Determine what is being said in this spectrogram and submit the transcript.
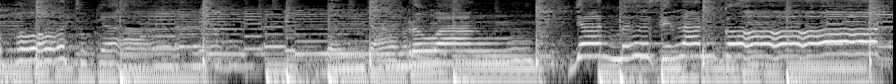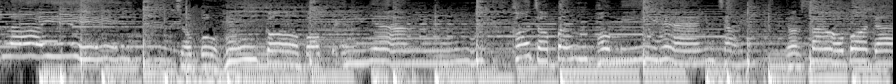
ก็โพสทุกอย่างต่างอย่างระวัง ย่านมือสิลันกอดไหลเจ้าบ่หูก็บ่เป็นยังขอเจ้าเบิ่งพอมีแหงใจย้อนเศร้าบ่ได้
